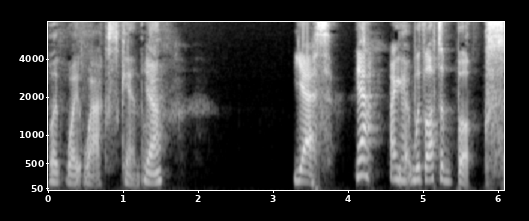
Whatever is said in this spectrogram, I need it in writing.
like white wax candles. Mm-hmm. Yeah. Yes. Yeah. I with lots of books.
